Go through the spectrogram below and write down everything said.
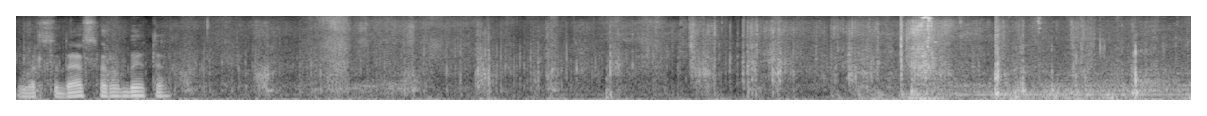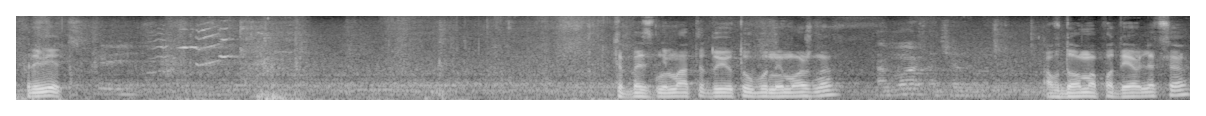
Мерседеса робити. Привіт. Тебе знімати до Ютубу не можна, А можна чи не можна? а вдома подивляться.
